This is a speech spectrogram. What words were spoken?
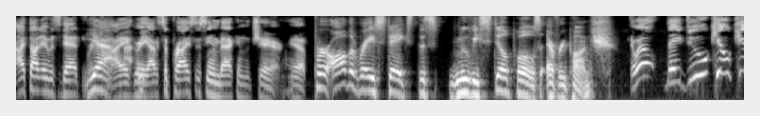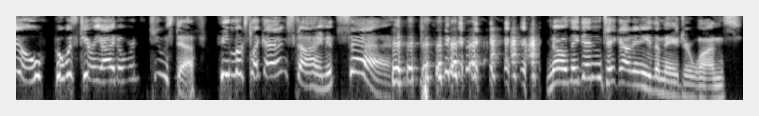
I thought it was dead. for him. Yeah, I agree. I was surprised to see him back in the chair. Yeah. for all the raised stakes, this movie still pulls every punch. Well, they do kill Q, who was teary-eyed over Q's death. He looks like Einstein. It's sad. no, they didn't take out any of the major ones.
